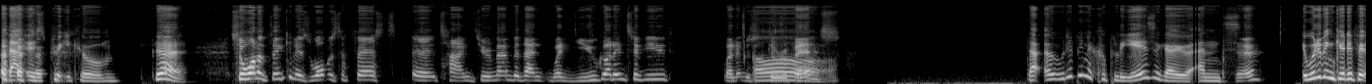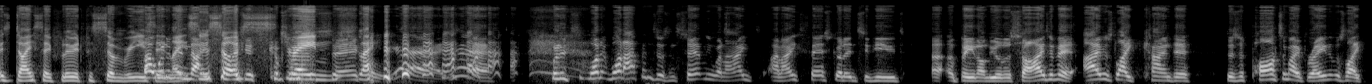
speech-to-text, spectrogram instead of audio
That is pretty cool. Yeah. So what I'm thinking is, what was the first uh, time? Do you remember then when you got interviewed? When it was the Oh. reverse? That it would have been a couple of years ago, and Yeah. it would have been good if it was Diso Fluid for some reason. That would have like nice. sort like of strange. Like, yeah, yeah. But it's what what happens is, and certainly when I and I first got interviewed, uh, being on the other side of it, I was like, kind of. There's a part of my brain that was like,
